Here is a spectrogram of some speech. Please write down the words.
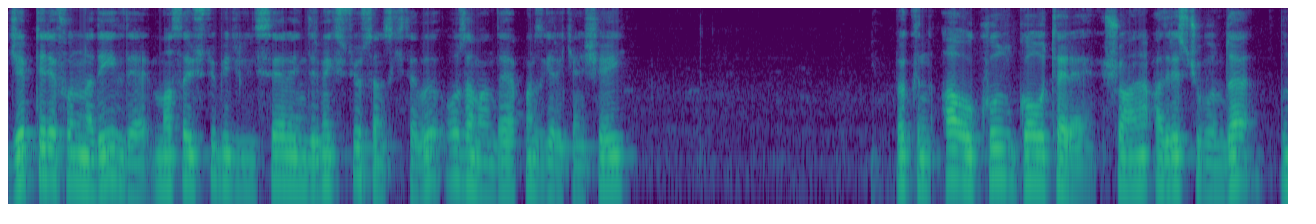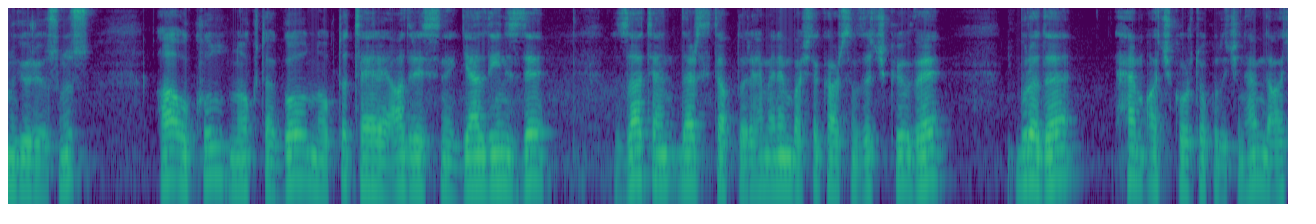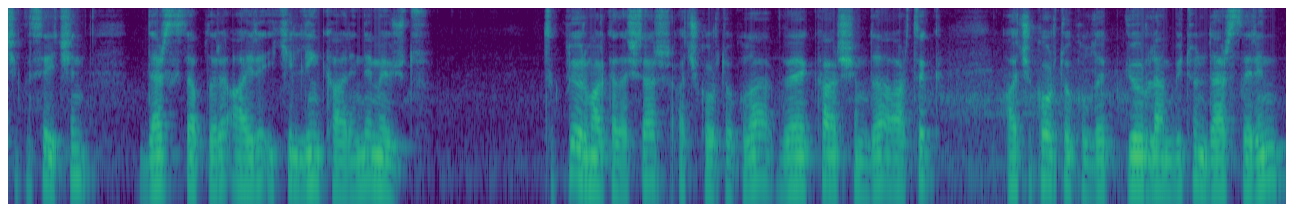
cep telefonuna değil de masaüstü bir bilgisayara indirmek istiyorsanız kitabı o zaman da yapmanız gereken şey bakın aokul go.tr şu an adres çubuğunda bunu görüyorsunuz. aokul.go.tr adresine geldiğinizde zaten ders kitapları hemen en başta karşınıza çıkıyor ve burada hem açık ortaokul için hem de açık lise için ders kitapları ayrı iki link halinde mevcut. Tıklıyorum arkadaşlar açık ortaokula ve karşımda artık açık ortaokulda görülen bütün derslerin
